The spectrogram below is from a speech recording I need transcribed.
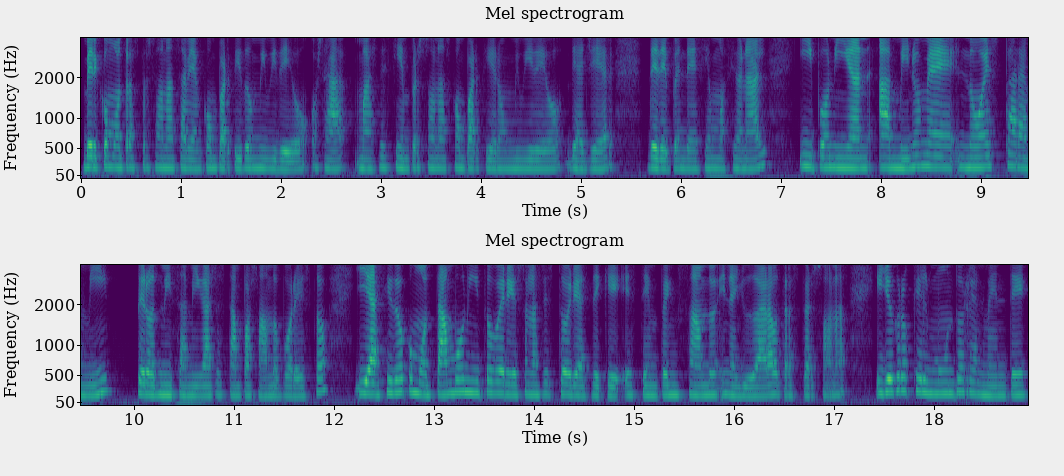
ver cómo otras personas habían compartido mi video, o sea, más de 100 personas compartieron mi video de ayer de dependencia emocional y ponían, a mí no me, no es para mí, pero mis amigas están pasando por esto y ha sido como tan bonito ver eso en las historias de que estén pensando en ayudar a otras personas y yo creo que el mundo realmente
